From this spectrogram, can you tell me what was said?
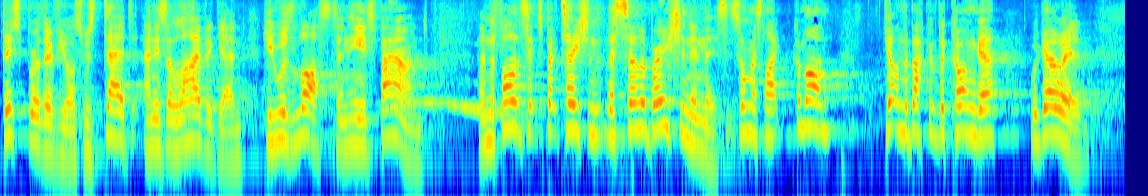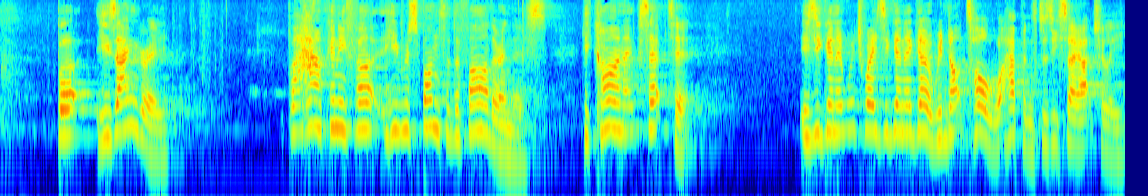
this brother of yours, was dead and is alive again. He was lost and he is found. And the father's expectation that there's celebration in this. It's almost like, come on, Get on the back of the conga, we're going. But he's angry. But how can he, he respond to the Father in this? He can't accept it. Is he going to, which way is he going to go? We're not told what happens. Does he say, actually,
